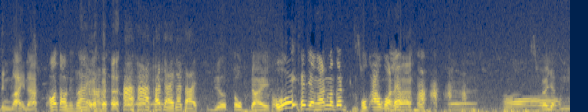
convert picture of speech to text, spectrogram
หนึ่งไร่นะอ๋อต่อหนึ่งไร่นะเข้าใจเข้าใจเดี๋ยวตกใจโอ้ยถ้าอย่างนั้นมันก็ผมเอาก่อนแล้วนะอ่าอ๋อก็อย่างนี้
